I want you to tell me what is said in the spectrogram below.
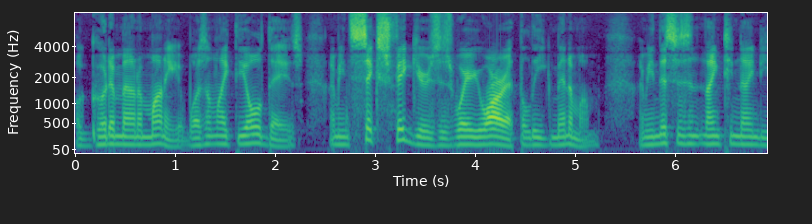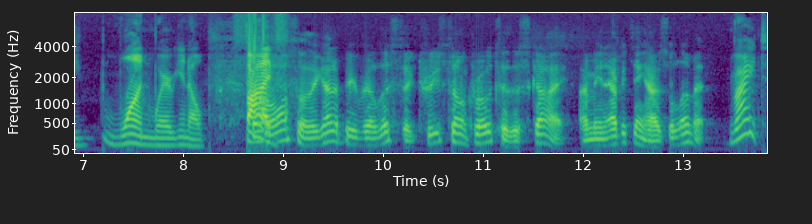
a good amount of money. It wasn't like the old days. I mean, six figures is where you are at the league minimum. I mean, this isn't 1991 where you know five. Well, also, they got to be realistic. Trees don't grow to the sky. I mean, everything has a limit. Right.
